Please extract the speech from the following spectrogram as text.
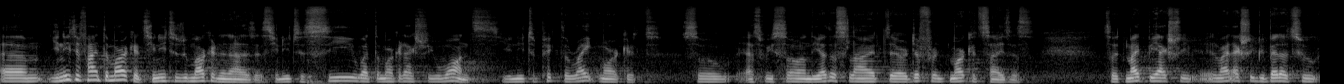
Um, you need to find the markets. You need to do market analysis. You need to see what the market actually wants. You need to pick the right market. So as we saw on the other slide, there are different market sizes. So it might be actually it might actually be better to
